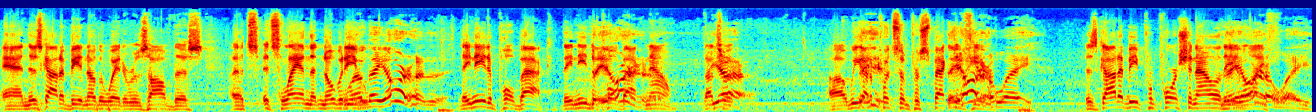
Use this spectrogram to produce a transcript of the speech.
and there's got to be another way to resolve this. It's, it's land that nobody. Well, they are. uh, They need to pull back. They need to They pull are. back now. That's yeah. what. Uh, we got to put some perspective They are here. away. There's got to be proportionality They in are life. a way.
